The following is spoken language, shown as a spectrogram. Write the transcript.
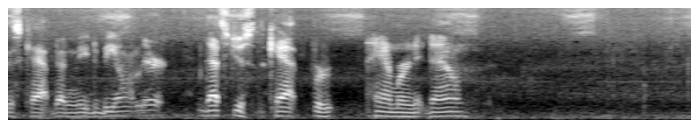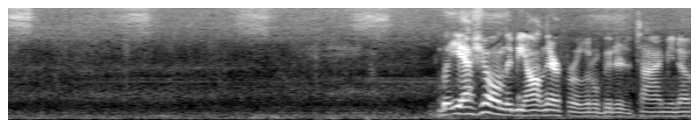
This cap doesn't need to be on there. That's just the cap for hammering it down. But yeah, she'll only be on there for a little bit at a time, you know,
